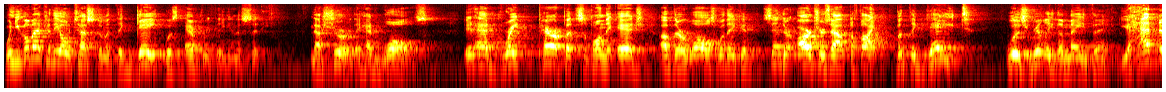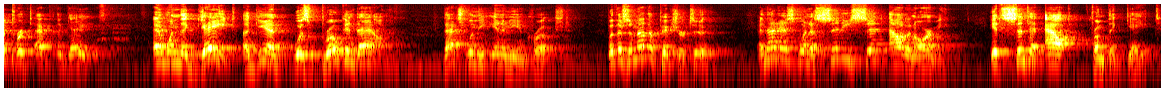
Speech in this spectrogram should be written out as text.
When you go back to the Old Testament, the gate was everything in a city. Now, sure, they had walls. It had great parapets upon the edge of their walls where they could send their archers out to fight. But the gate was really the main thing. You had to protect the gate. And when the gate, again, was broken down, that's when the enemy encroached. But there's another picture too, and that is when a city sent out an army, it sent it out from the gate.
